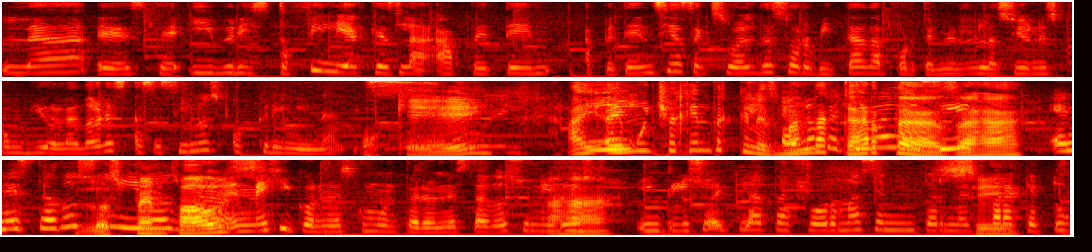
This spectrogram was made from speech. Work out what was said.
la este, hibristofilia, que es la apeten- apetencia sexual desorbitada por tener relaciones con violadores, asesinos o criminales. Ok. Hay, hay mucha gente que les manda que cartas. decir. Ajá. En Estados Los pen Unidos, bueno, en México no es común, pero en Estados Unidos Ajá. incluso hay plataformas en internet Sí. para que tú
